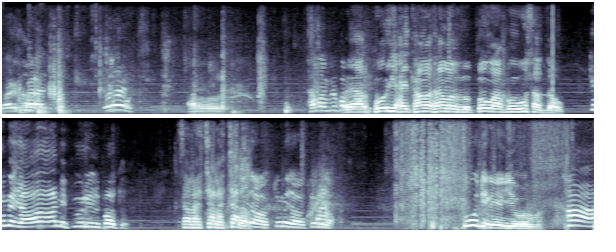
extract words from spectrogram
वर. थांबा मी अरे बघ. यार पोरगी आहे थांबा थांबा बघू आपण उसात जाऊ तुम्ही जा आम्ही प्युरील पाहतो चला चला चला जाऊ तुम्ही जाऊ तुम्ही जाऊ तू दे घ्यायची बरोबर हा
